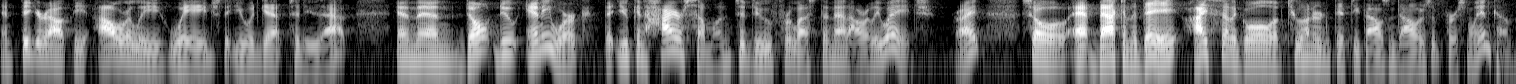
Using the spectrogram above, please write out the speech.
and figure out the hourly wage that you would get to do that. And then don't do any work that you can hire someone to do for less than that hourly wage right? So at, back in the day, I set a goal of $250,000 of personal income,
